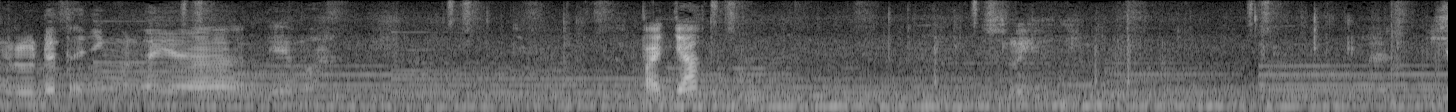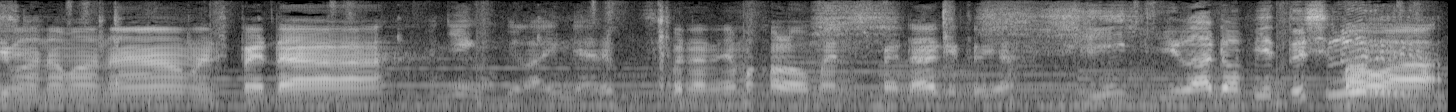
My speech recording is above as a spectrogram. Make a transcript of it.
ngerudet anjing mana ya iya mah. Pajak. Asli di mana mana main sepeda. Anjing mobil lain garip sebenarnya mah kalau main sepeda gitu ya. Gila dua pintu seluruh bawa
